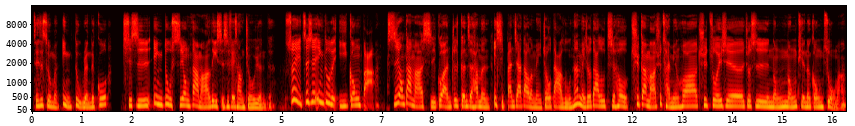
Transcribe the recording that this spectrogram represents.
这次是我们印度人的锅。其实印度使用大麻的历史是非常久远的。所以这些印度的移工把食用大麻的习惯，就是跟着他们一起搬家到了美洲大陆。那美洲大陆之后去干嘛？去采棉花，去做一些就是农农田的工作嘛。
